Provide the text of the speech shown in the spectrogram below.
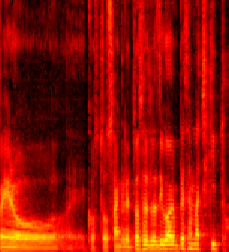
pero eh, costó sangre. Entonces les digo, empieza más chiquito.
